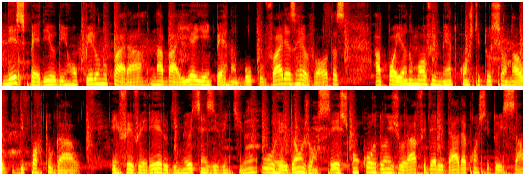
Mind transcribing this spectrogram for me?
Nesse período, irromperam no Pará, na Bahia e em Pernambuco várias revoltas apoiando o movimento constitucional de Portugal. Em fevereiro de 1821, o rei Dom João VI concordou em jurar fidelidade à Constituição,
